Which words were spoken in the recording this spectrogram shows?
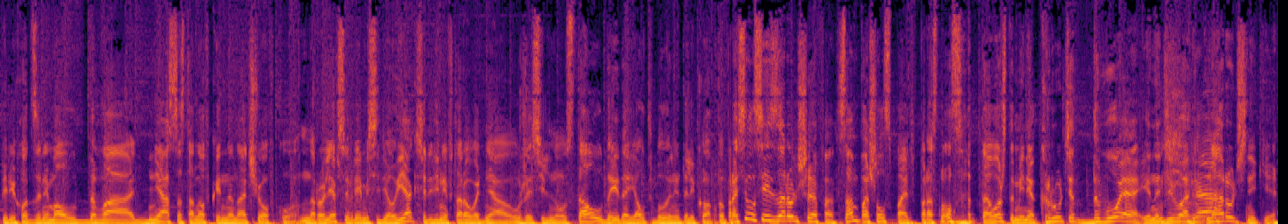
Переход занимал два дня с остановкой на ночевку. На руле все время сидел я. К середине второго дня уже сильно устал, да и до Ялты было недалеко. Попросил сесть за руль шефа. Сам пошел спать. Проснулся от того, что меня крутят двое и надевают наручники.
